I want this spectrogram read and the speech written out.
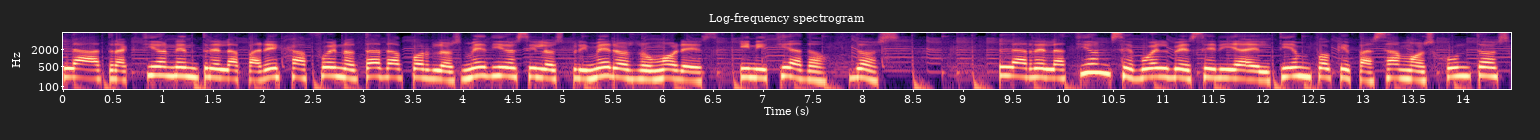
la atracción entre la pareja fue notada por los medios y los primeros rumores. Iniciado. 2. La relación se vuelve seria el tiempo que pasamos juntos,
